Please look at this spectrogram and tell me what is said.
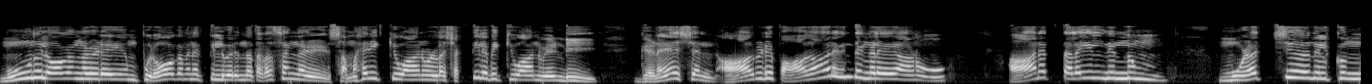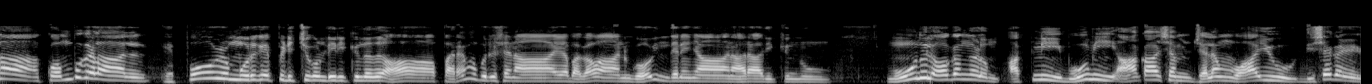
മൂന്ന് ലോകങ്ങളുടെയും പുരോഗമനത്തിൽ വരുന്ന തടസ്സങ്ങൾ സംഹരിക്കുവാനുള്ള ശക്തി ലഭിക്കുവാൻ വേണ്ടി ഗണേശൻ ആരുടെ പാതാരവിന്ദങ്ങളെയാണോ? ആനത്തലയിൽ നിന്നും മുഴച്ച് നിൽക്കുന്ന കൊമ്പുകളാൽ എപ്പോഴും മുറുകെ പിടിച്ചുകൊണ്ടിരിക്കുന്നത് ആ പരമപുരുഷനായ ഭഗവാൻ ഗോവിന്ദനെ ഞാൻ ആരാധിക്കുന്നു. മൂന്ന് ലോകങ്ങളും അഗ്നി ഭൂമി ആകാശം ജലം വായു ദിശകൾ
